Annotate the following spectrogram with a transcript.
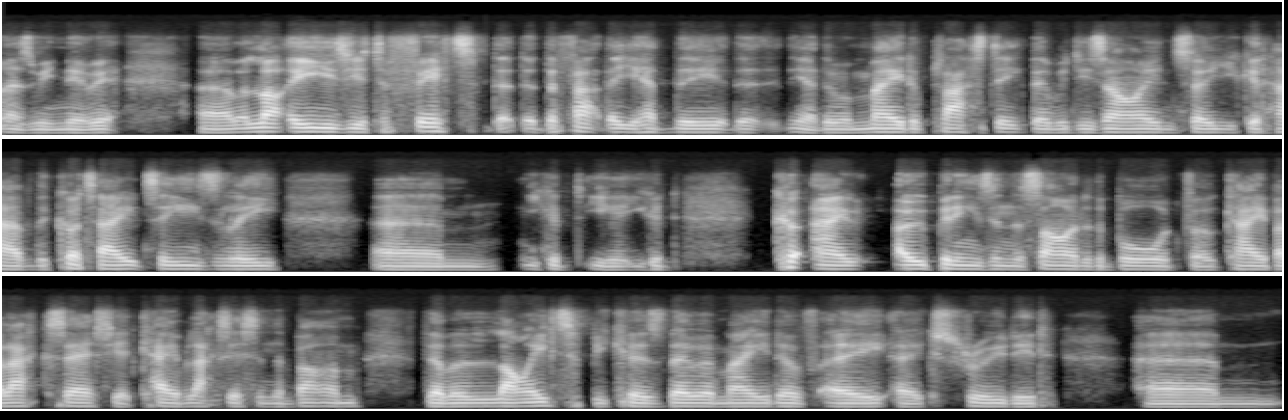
as we knew it, um, a lot easier to fit. That the, the, fact that you had the, the you know they were made of plastic, they were designed so you could have the cutouts easily. Um, you could you, you could cut out openings in the side of the board for cable access. You had cable access in the bottom. They were light because they were made of a, a extruded um,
